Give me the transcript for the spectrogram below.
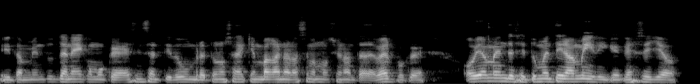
Y también tú tenés como que esa incertidumbre, tú no sabes quién va a ganar, hace emocionante de ver, porque obviamente si tú me tiras a mí, y que qué sé yo,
